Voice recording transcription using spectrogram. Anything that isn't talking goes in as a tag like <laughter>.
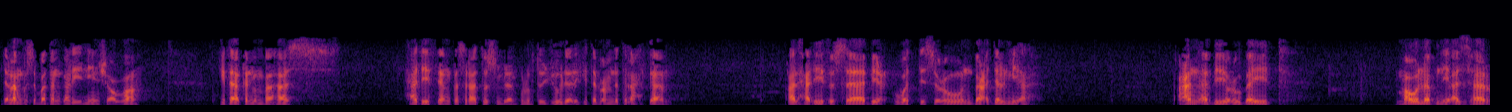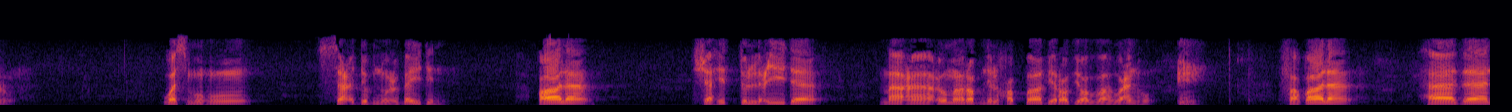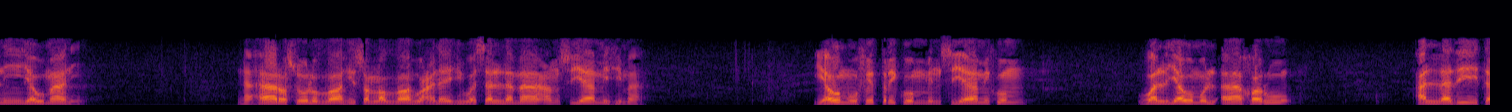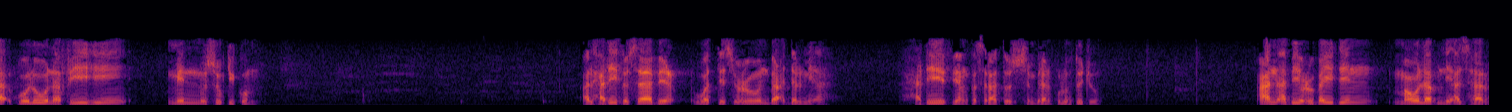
Dalam kesempatan kali ini insyaallah kita akan membahas hadis yang ke-197 dari kitab Umdatul Ahkam. الحديث السابع والتسعون بعد المئة عن أبي عبيد مولى بن أزهر واسمه سعد بن عبيد قال مع عمر بن الخطاب رضي الله عنه <coughs> فقال هذان يومان. نهى رسول الله صلى الله عليه وسلم عن صيامهما. يوم فطركم من صيامكم واليوم الآخر الذي تأكلون فيه من نسككم. الحديث السابع والتسعون بعد المئة حديث yang ke-197 عن أبي عبيد مولى بن أزهر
